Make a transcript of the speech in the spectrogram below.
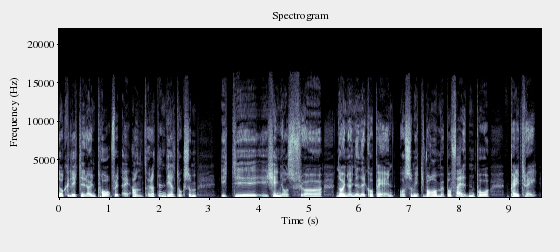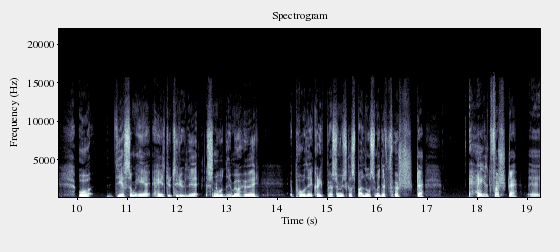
dere litt på For jeg antar at en del av dere som ikke eh, kjenner oss fra noe annet enn NRK P1, og som ikke var med på ferden på Paytray. Og det som er helt utrolig snodig med å høre på det klippet som vi skal spille nå, som er det første Helt første eh,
